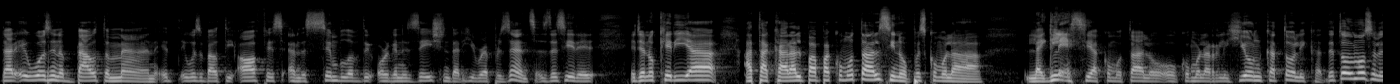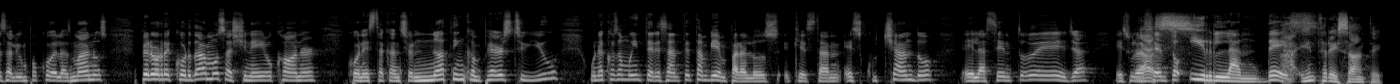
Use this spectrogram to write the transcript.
that it wasn't about the man, it, it was about the office and the symbol of the organization that he represents. Es decir, ella no quería atacar al Papa como tal, sino pues como la, la iglesia como tal o, o como la religión católica. De todos modos se le salió un poco de las manos, pero recordamos a Sinead O'Connor con esta canción Nothing Compares to You. Una cosa muy interesante también para los que están escuchando el acento de ella, es un Yes. acento irlandés. Ah, interesante.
